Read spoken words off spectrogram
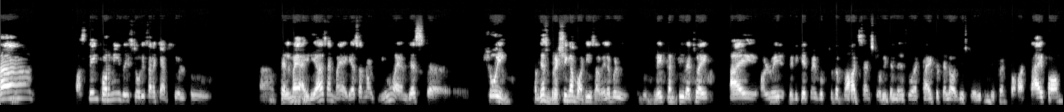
Uh, first thing for me, the stories are a capsule to uh, tell my ideas, and my ideas are not new. I am just uh, showing or just brushing up what is available in great country. That's why I always dedicate my book to the bards and storytellers who have tried to tell all these stories in different formats. I form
